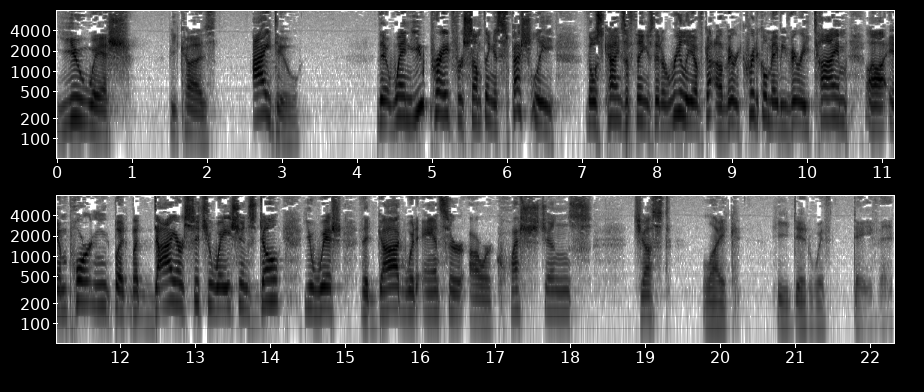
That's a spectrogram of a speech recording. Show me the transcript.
you wish, because I do, that when you prayed for something, especially those kinds of things that are really of, uh, very critical, maybe very time uh, important, but but dire situations. Don't you wish that God would answer our questions just like He did with David?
